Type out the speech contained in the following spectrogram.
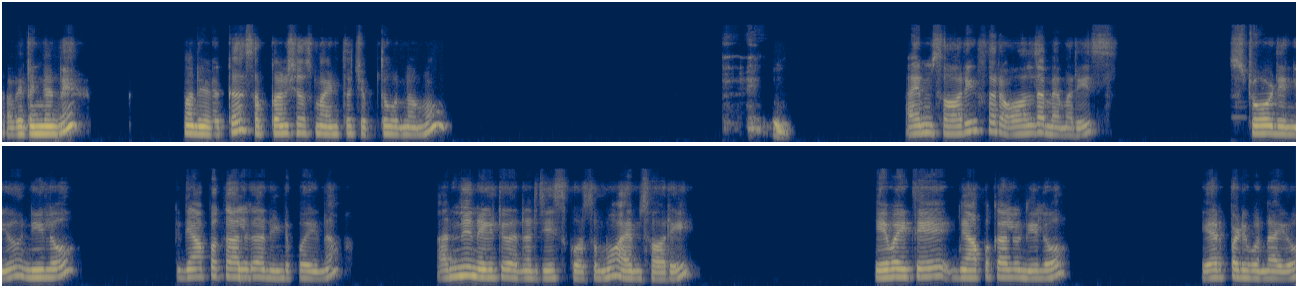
ఆ విధంగానే మన యొక్క సబ్ కాన్షియస్ మైండ్తో చెప్తూ ఉన్నాము. I'm sorry for all the memories stored in you. నీలో జ్ఞాపకాలుగా నిండిపోయిన అన్ని నెగిటివ్ ఎనర్జీస్ కోసము ఐఎమ్ సారీ. ఏవైతే జ్ఞాపకాలు నీలో ఏర్పడి ఉన్నాయో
